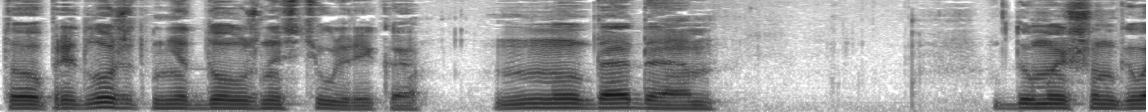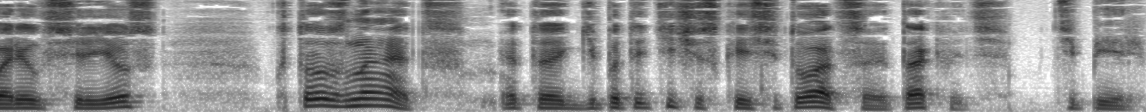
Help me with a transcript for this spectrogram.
то предложит мне должность Ульрика. Ну да-да. Думаешь, он говорил всерьез? Кто знает, это гипотетическая ситуация, так ведь, теперь.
